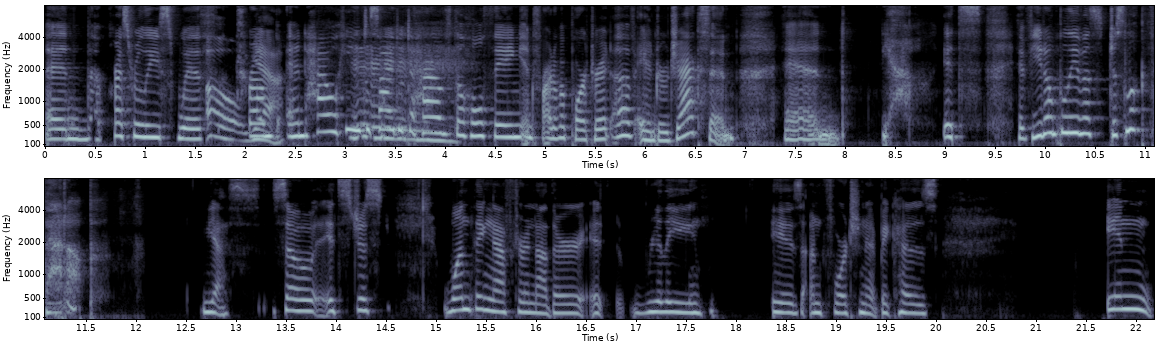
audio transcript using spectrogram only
and the press release with oh, Trump yeah. and how he decided to have the whole thing in front of a portrait of Andrew Jackson. And yeah, it's if you don't believe us, just look that up. Yes. So it's just one thing after another. It really is unfortunate because in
